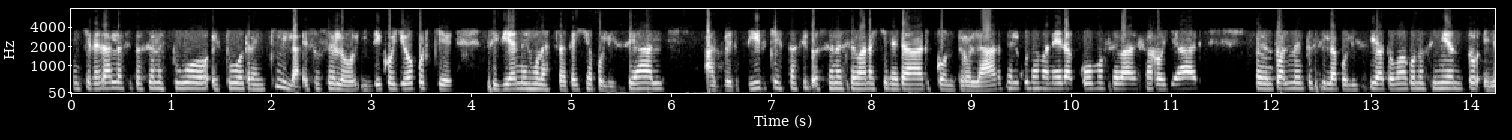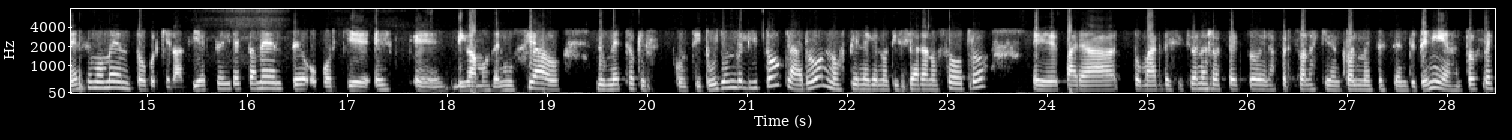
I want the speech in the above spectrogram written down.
en general, la situación estuvo estuvo tranquila. Eso se lo indico yo porque si bien es una estrategia policial, advertir que estas situaciones se van a generar, controlar de alguna manera cómo se va a desarrollar, eventualmente si la policía toma conocimiento en ese momento porque lo advierte directamente o porque es, eh, digamos, denunciado de un hecho que constituye un delito, claro, nos tiene que noticiar a nosotros eh, para tomar decisiones respecto de las personas que eventualmente estén detenidas. Entonces,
